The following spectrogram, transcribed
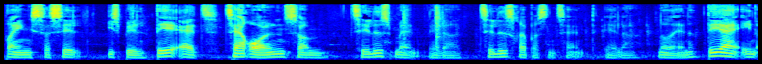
bringe sig selv i spil. Det at tage rollen som tillidsmand eller tillidsrepræsentant eller noget andet. Det er en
